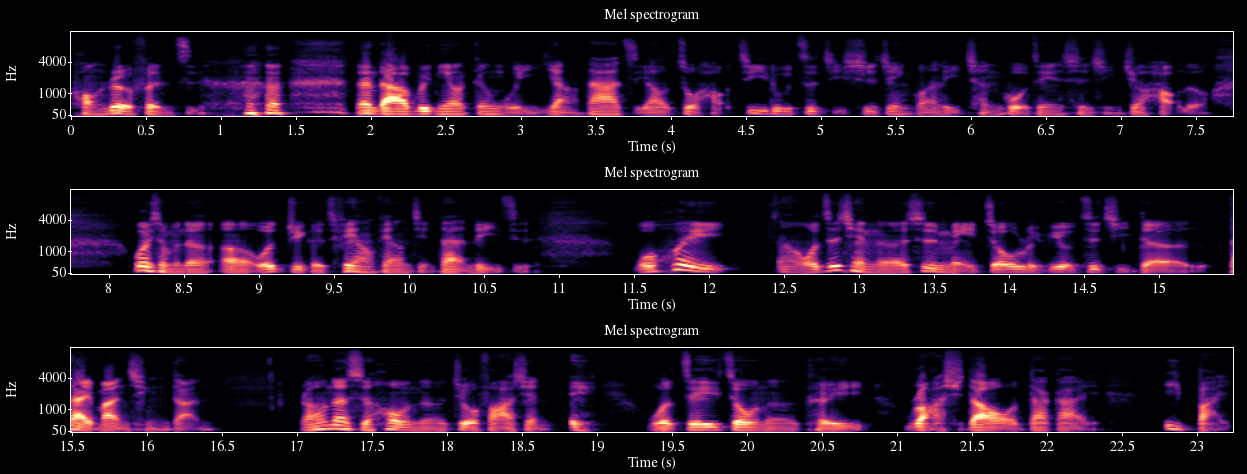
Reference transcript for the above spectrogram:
狂热分子，呵呵，但大家不一定要跟我一样，大家只要做好记录自己时间管理成果这件事情就好了。为什么呢？呃，我举个非常非常简单的例子，我会。嗯，我之前呢是每周 review 自己的代办清单，然后那时候呢就发现，诶，我这一周呢可以 rush 到大概一百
